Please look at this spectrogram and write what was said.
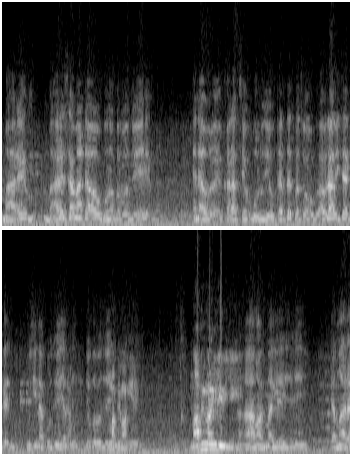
મારે મારે શા માટે આવો ગુનો કરવો જોઈએ? એને હવે ખરાબ છે એવું બોલવું જોઈએ. એવું તરત જ પાછું અવરા વિચાર કરીને પૂછી નાખવું જોઈએ આપણે. શું કરવું જોઈએ? માફી માંગી માફી માંગી લેવી જોઈએ. હા માફી માંગી લેવી જોઈએ. કે મારે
